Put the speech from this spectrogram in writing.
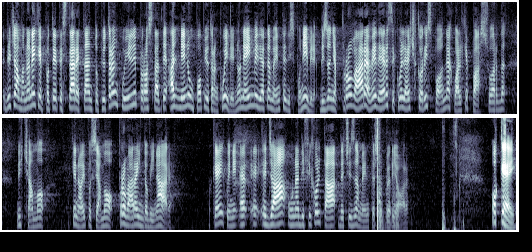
diciamo non è che potete stare tanto più tranquilli, però state almeno un po' più tranquilli, non è immediatamente disponibile, bisogna provare a vedere se quell'hash corrisponde a qualche password, diciamo, che noi possiamo provare a indovinare. Okay? Quindi è, è, è già una difficoltà decisamente superiore. Ok,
